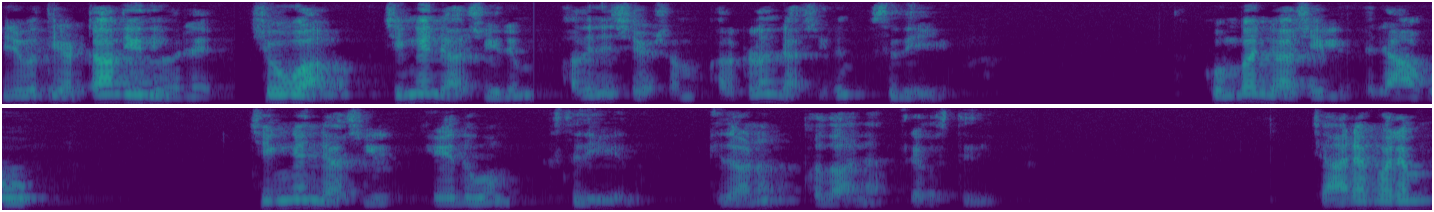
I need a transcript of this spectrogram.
ഇരുപത്തി എട്ടാം തീയതി വരെ ചൊവ്വ ചിങ്ങൻ രാശിയിലും അതിനുശേഷം കർക്കിടക രാശിയിലും സ്ഥിതി ചെയ്യും. കുംഭൻ രാശിയിൽ രാഹുവും ചിങ്ങൻ രാശിയിൽ കേതുവും സ്ഥിതി ചെയ്യുന്നു. ഇതാണ് പ്രധാന ഗ്രഹസ്ഥിതി. ചാരഫലം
